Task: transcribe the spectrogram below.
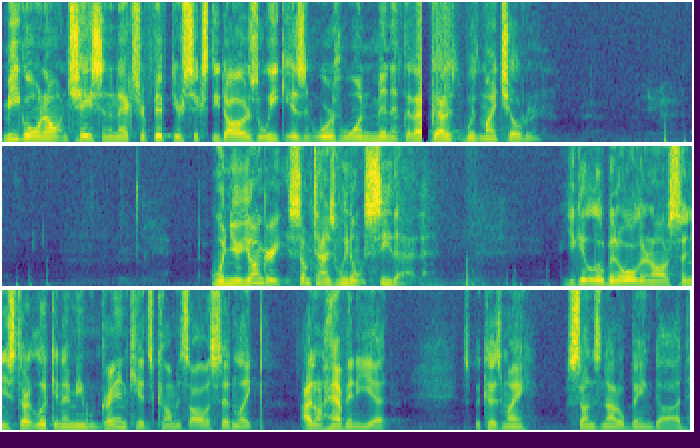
Me going out and chasing an extra 50 or 60 dollars a week isn't worth 1 minute that I've got with my children. when you're younger, sometimes we don't see that. You get a little bit older, and all of a sudden you start looking. I mean, when grandkids come, it's all of a sudden like, I don't have any yet. It's because my son's not obeying God.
